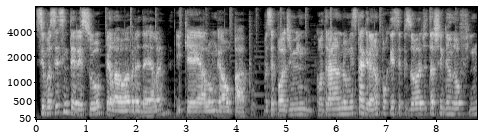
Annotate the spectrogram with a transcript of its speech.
Se você se interessou pela obra dela e quer alongar o papo, você pode me encontrar no Instagram, porque esse episódio está chegando ao fim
